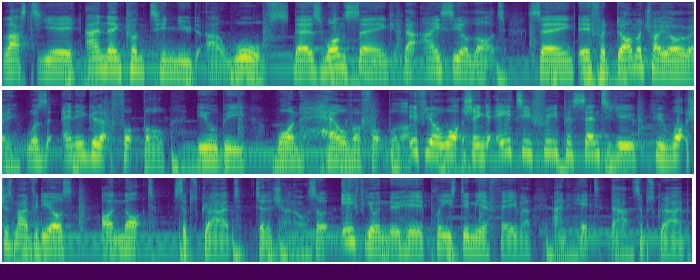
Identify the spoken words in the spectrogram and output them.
last year and then continued at Wolves. There's one saying that I see a lot saying if Adama Traore was any good at football, he'll be one hell of a footballer. If you're watching, 83% of you who watches my videos are not subscribed to the channel. So if you're new here, please do me a favor and hit that subscribe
